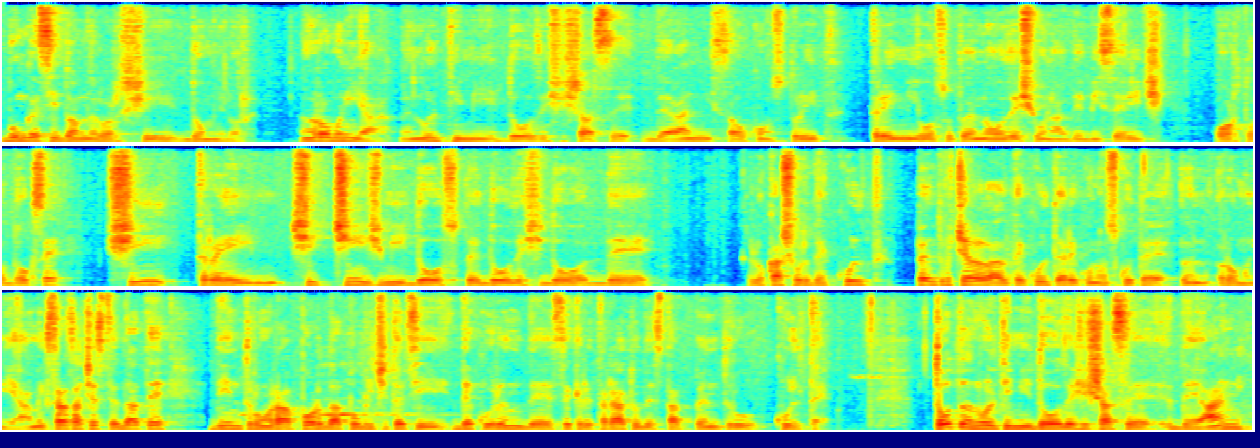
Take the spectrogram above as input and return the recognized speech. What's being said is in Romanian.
Bun găsit, doamnelor și domnilor! În România, în ultimii 26 de ani, s-au construit 3191 de biserici ortodoxe și, 3, și 5222 de locașuri de cult pentru celelalte culte recunoscute în România. Am extras aceste date dintr-un raport dat publicității de curând de Secretariatul de Stat pentru Culte. Tot în ultimii 26 de ani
